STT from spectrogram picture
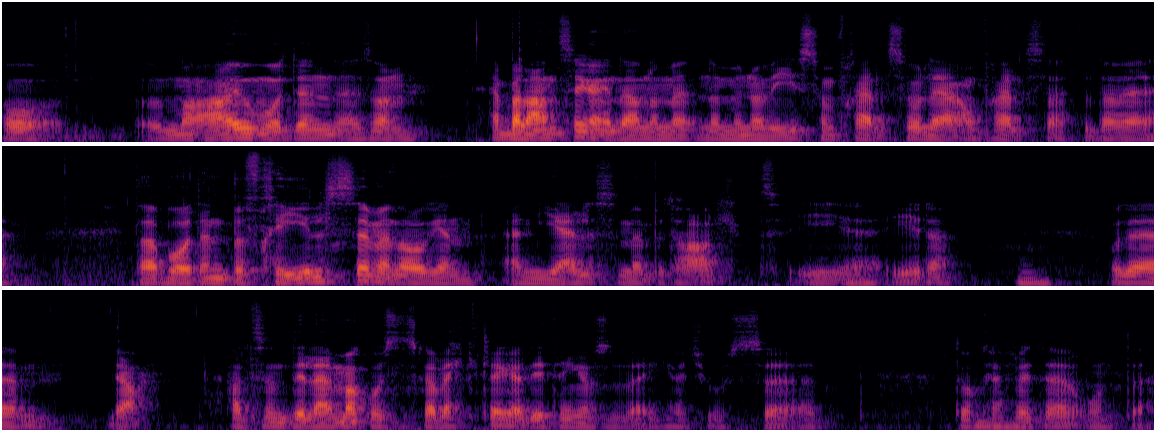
Og, og vi har jo en måte en, en sånn en balansegang der når vi, når vi underviser om frelse og lærer om frelse, at det er, det er både en befrielse, men òg en, en gjeld som er betalt i, i det. Og det ja, alltid sånn dilemma hvordan en skal vektlegge de tingene. Som jeg vet ikke hvordan eh, dere reflekterer rundt det.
